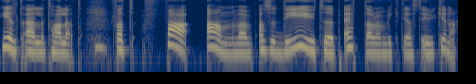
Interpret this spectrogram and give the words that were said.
Helt ärligt talat. För att fan, vad, alltså det är ju typ ett av de viktigaste yrkena.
